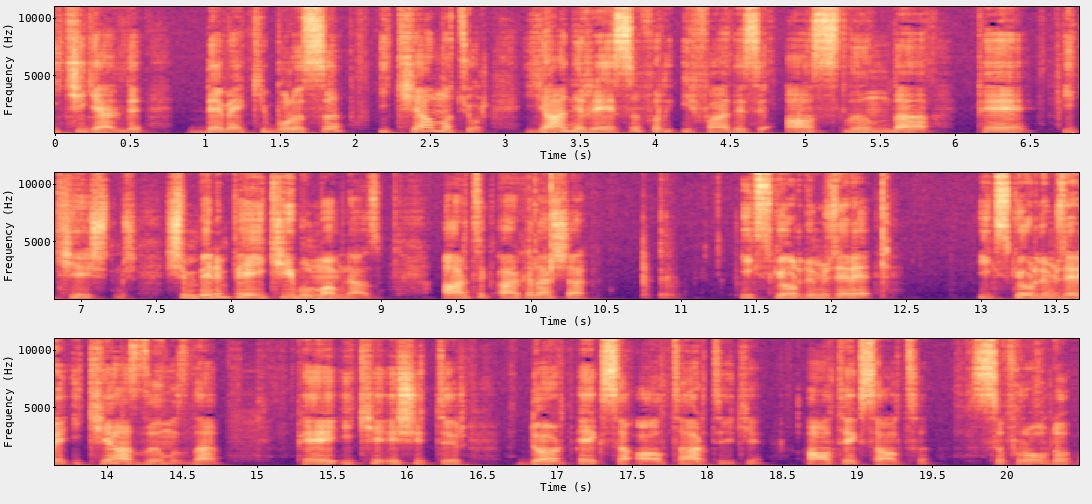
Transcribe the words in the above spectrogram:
2 geldi. Demek ki burası 2 anlatıyor. Yani R0 ifadesi aslında P2'ye eşitmiş. Şimdi benim P2'yi bulmam lazım. Artık arkadaşlar X gördüğümüz yere X gördüğümüz yere 2 yazdığımızda P2 eşittir 4 eksi 6 artı 2. 6 eksi 6 0 oldu.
